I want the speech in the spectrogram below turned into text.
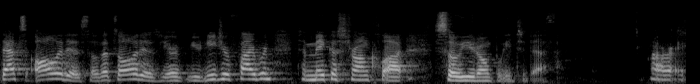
that's all it is. So that's all it is. You're, you need your fibrin to make a strong clot so you don't bleed to death. All right.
